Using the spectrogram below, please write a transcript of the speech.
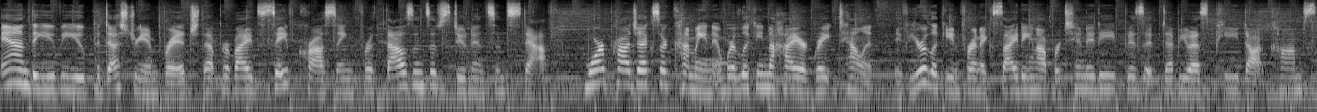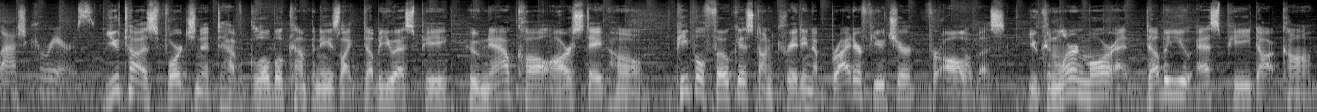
and the UVU Pedestrian Bridge that provides safe crossing for thousands of students and staff. More projects are coming and we're looking to hire great talent. If you're looking for an exciting opportunity, visit wsp.com/careers. Utah is fortunate to have global companies like WSP who now call our state home. People focused on creating a brighter future for all of us. You can learn more at WSP.com.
